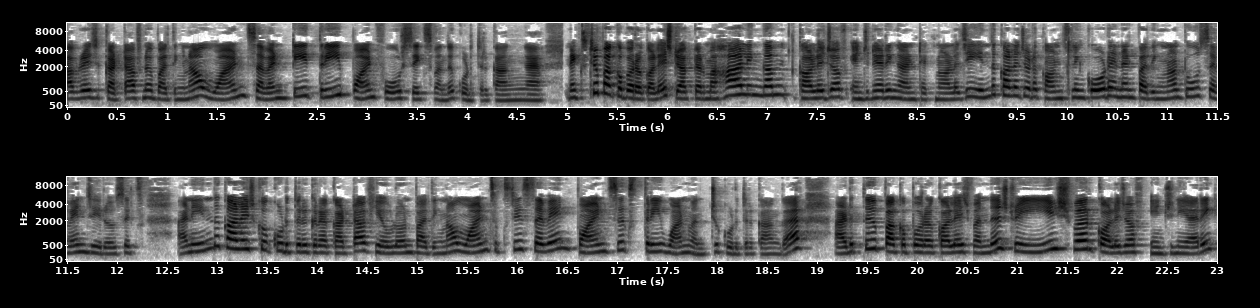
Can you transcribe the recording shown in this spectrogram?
ஆவரேஜ் கட் ஆஃப்னு பார்த்தீங்கன்னா one seventy three point four six வந்து கொடுத்துருக்காங்க. நெக்ஸ்ட்டு பார்க்க போகிற college doctor Mahalingam college of engineering and technology இந்த காலேஜோட கவுன்சிலிங் கோடு என்னன்னு பார்த்தீங்கன்னா two seven zero six and இந்த காலேஜ்க்கு கொடுத்துருக்கிற கட் ஆஃப் எவ்வளோன்னு பார்த்தீங்கன்னா one sixty seven point six three one வந்துட்டு கொடுத்துருக்காங்க. அடுத்து பார்க்க போகிற காலேஜ் வந்து Sri Eshwar college of engineering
